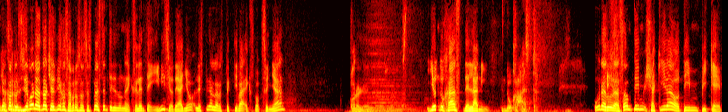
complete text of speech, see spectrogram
Kyokol nos dice, buenas noches, viejos sabrosos. Espero estén teniendo un excelente inicio de año. Les pido la respectiva Xbox señal. Órale. Y un Dujas de Lani. Duhast. Una duda, ¿son Team Shakira o Team Piqué?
